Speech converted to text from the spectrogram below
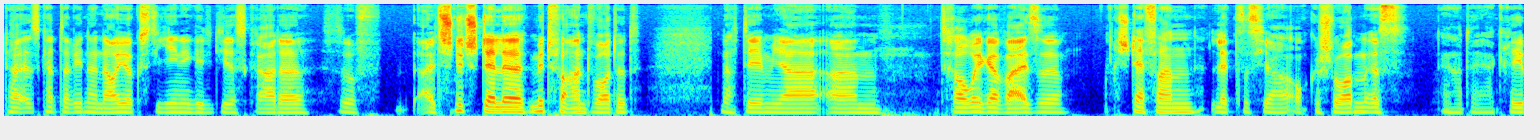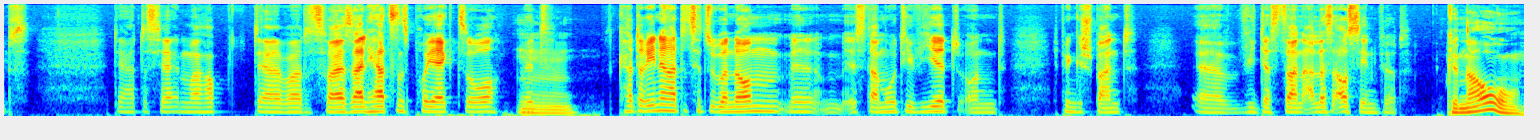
Da ist Katharina Naujoks diejenige, die das gerade so als Schnittstelle mitverantwortet, nachdem ja ähm, traurigerweise Stefan letztes Jahr auch gestorben ist. Er hatte ja Krebs. Der hat das ja immer der war, das war ja sein Herzensprojekt so mit. Mhm. Katharina hat es jetzt übernommen, äh, ist da motiviert und ich bin gespannt, äh, wie das dann alles aussehen wird. Genau.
